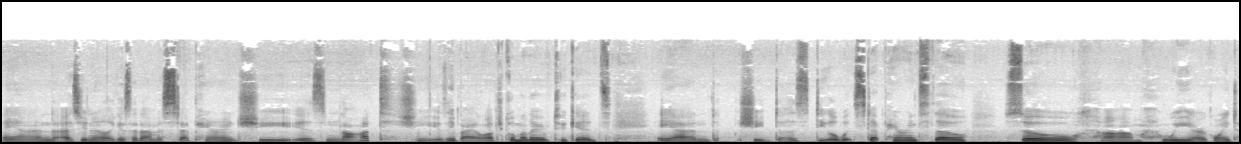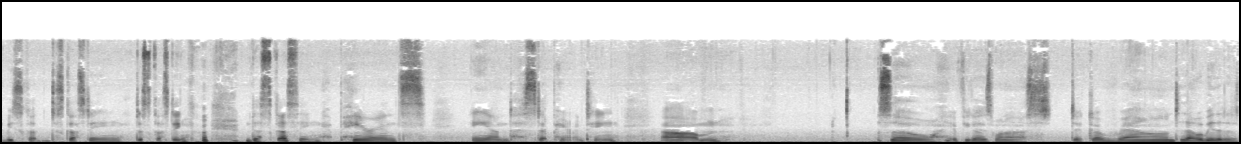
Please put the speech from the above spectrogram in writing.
And as you know, like I said, I'm a step parent. She is not. She is a biological mother of two kids, and she does deal with step parents though. So um, we are going to be discussing discussing discussing parents and step parenting. Um, so if you guys want to stick around, that would be the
